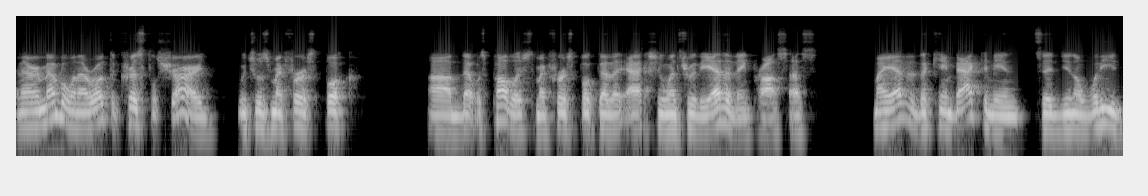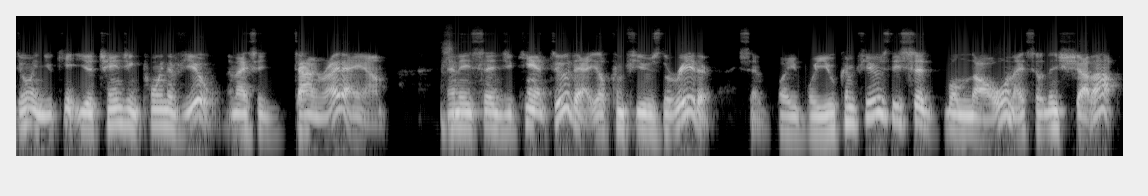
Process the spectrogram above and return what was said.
And I remember when I wrote The Crystal Shard, which was my first book um, that was published, my first book that I actually went through the editing process. My editor came back to me and said, "You know, what are you doing? You can't. You're changing point of view." And I said, darn right I am. And he said, You can't do that. You'll confuse the reader. I said, well, Were you confused? He said, Well, no. And I said, Then shut up.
